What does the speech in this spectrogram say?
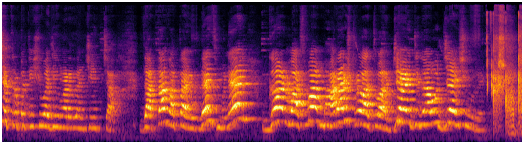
छत्रपती शिवाजी महाराजांची इच्छा. जाता जाता एवढेच म्हणेल गड वाचवा महाराष्ट्र वाचवा. जय जिजाऊ जय शिवराय.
